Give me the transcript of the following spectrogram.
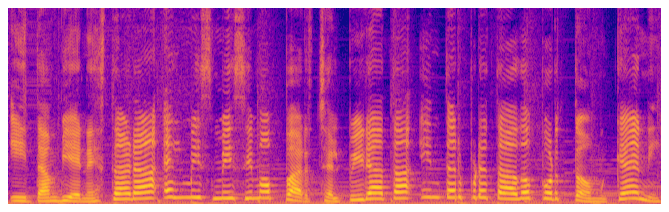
Y también estará el mismísimo Parche el Pirata interpretado por Tom Kenny.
